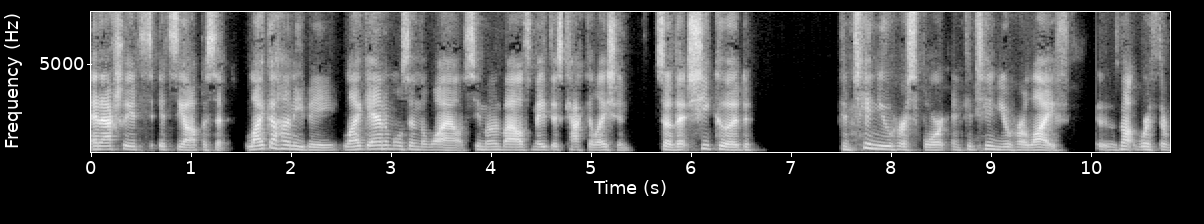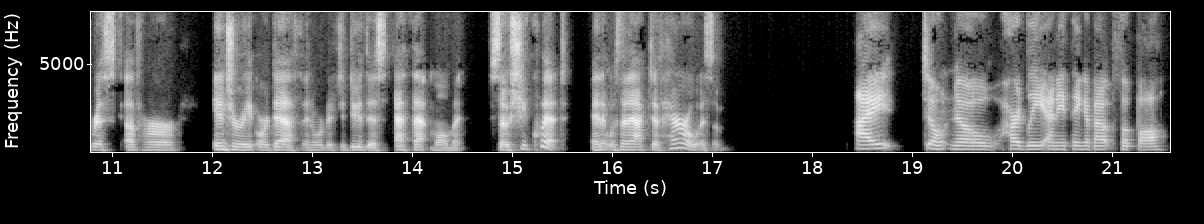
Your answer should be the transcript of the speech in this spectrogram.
And actually, it's it's the opposite. Like a honeybee, like animals in the wild, Simone Biles made this calculation so that she could continue her sport and continue her life. It was not worth the risk of her injury or death in order to do this at that moment. So she quit, and it was an act of heroism. I don't know hardly anything about football.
